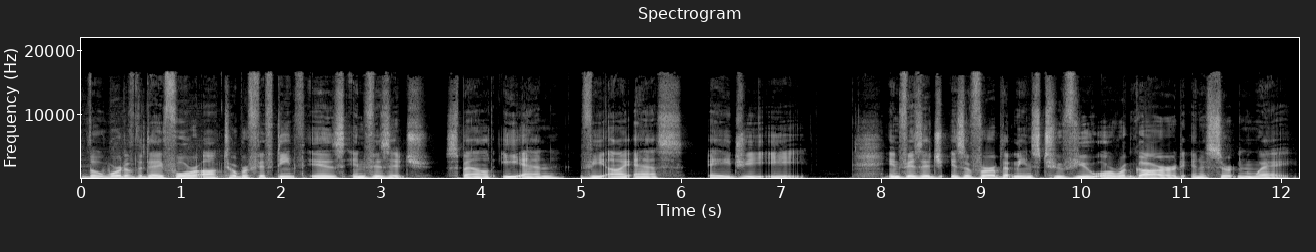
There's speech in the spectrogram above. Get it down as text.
The word of the day for October 15th is envisage, spelled E N V I S A G E. Envisage is a verb that means to view or regard in a certain way.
